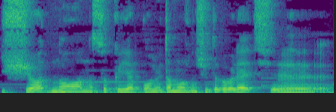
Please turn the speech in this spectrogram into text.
Еще одно, насколько я помню, там можно еще добавлять э,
